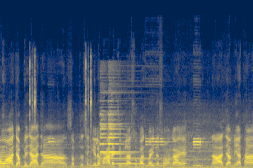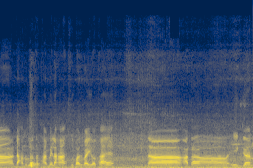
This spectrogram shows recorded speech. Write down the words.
हो आज आपले ज्या ज्या सप्तसिंगीला महालक्ष्मीला सुभाषबाईचं सॉन्ग आहे ना आज आम्ही आता डहाणूला तर थांबेला हा सुभाषबाई होता आहे. ना आता एक जण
